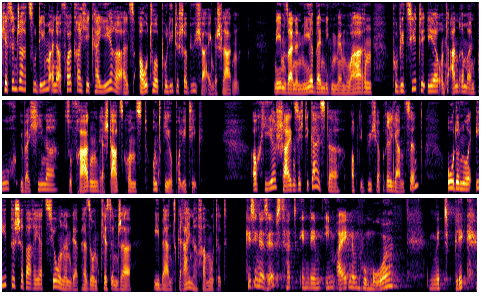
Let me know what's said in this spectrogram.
Kissinger hat zudem eine erfolgreiche Karriere als Autor politischer Bücher eingeschlagen. Neben seinen mehrbändigen Memoiren publizierte er unter anderem ein Buch über China zu Fragen der Staatskunst und Geopolitik. Auch hier scheiden sich die Geister, ob die Bücher brillant sind oder nur epische Variationen der Person Kissinger, wie Bernd Greiner vermutet. Kissinger selbst hat in dem ihm eigenen Humor mit Blick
